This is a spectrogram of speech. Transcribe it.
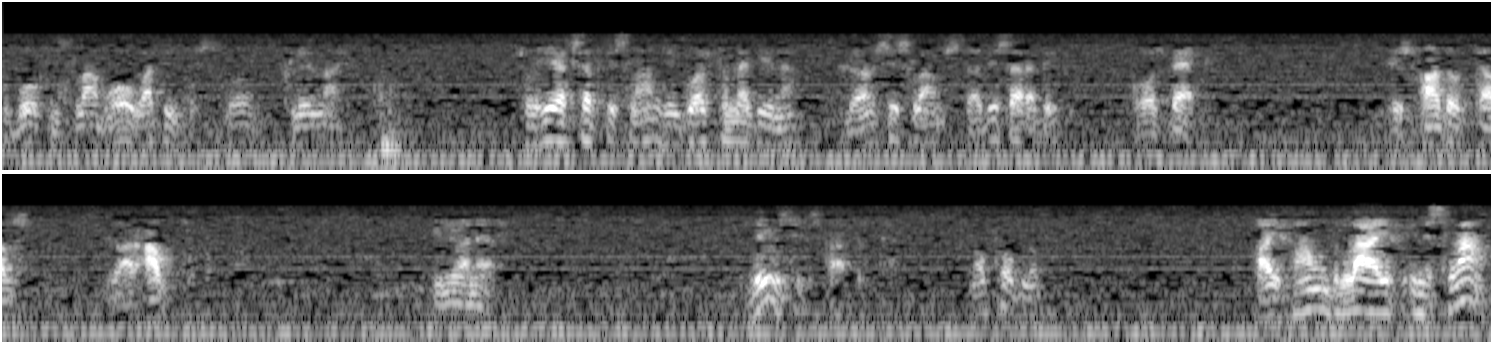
the Book Islam, oh, what is this? Oh, clean life. So he accepts Islam, he goes to Medina, learns Islam, studies Arabic, goes back. His father tells, you are out. Millionaire. Leaves his father. No problem. I found life in Islam.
